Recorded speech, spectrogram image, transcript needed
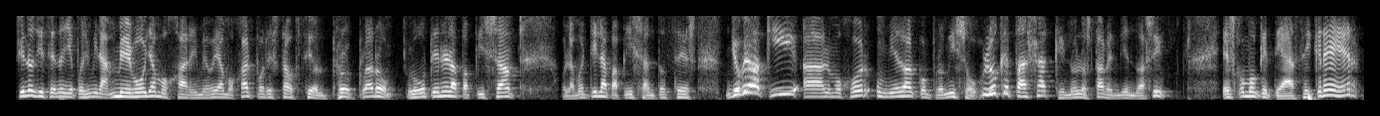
si nos dicen, oye, pues mira, me voy a mojar y me voy a mojar por esta opción, pero claro, luego tiene la papisa o la muerte y la papisa, entonces yo veo aquí a lo mejor un miedo al compromiso, lo que pasa que no lo está vendiendo así, es como que te hace creer,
